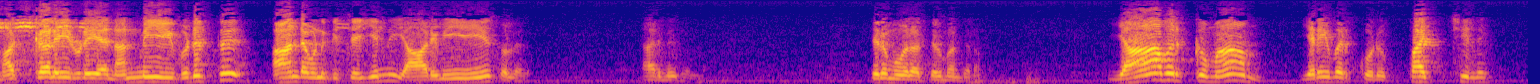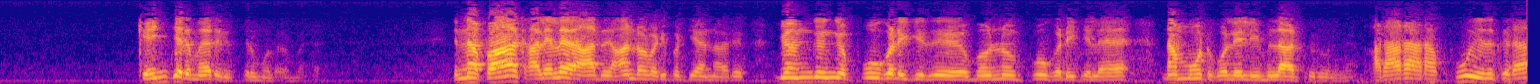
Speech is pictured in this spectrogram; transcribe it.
மக்களுடைய நன்மையை விடுத்து ஆண்டவனுக்கு செய்யன்னு யாருமே சொல்லல. யாருமே சொல்ல திருமூல திருமந்திரம். யாவர்க்குமாம் இறைவர்க்கு ஒரு பச்சிலை. கெஞ்சற மாதிரி இருக்கு திருமூலர் மேல என்னப்பா காலையில ஆண்டவன் வழிபட்டியானாரு. எங்க எங்க பூ கிடைக்குது ஒன்னும் பூ கிடைக்கல. நம்ம வீட்டு கொள்ளையில மில்லாடுத்துருவாங்க அடாடா பூ இருக்குடா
